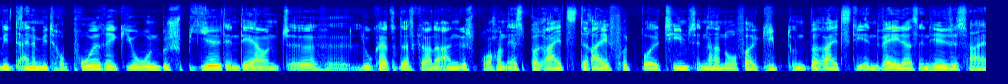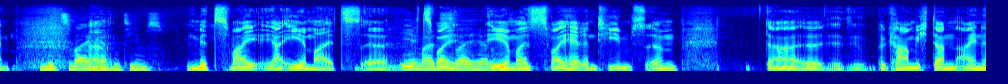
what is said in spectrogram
mit einer Metropolregion bespielt, in der, und äh, Luke hatte das gerade angesprochen, es bereits drei Footballteams in Hannover gibt und bereits die Invaders in Hildesheim. Mit zwei ähm, Herrenteams. Mit zwei, ja, ehemals. Äh, ehemals zwei, zwei Herrenteams. Ehemals zwei Herrenteams. Ähm, da äh, bekam ich dann eine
